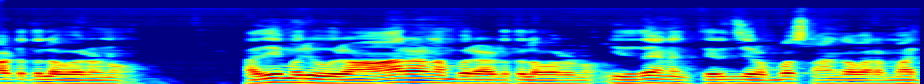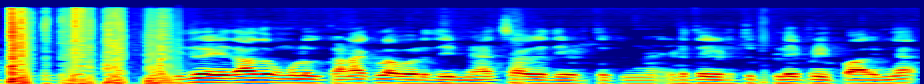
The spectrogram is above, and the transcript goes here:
ஆட்டத்தில் வரணும். அதே மாதிரி ஒரு ஆறாம் நம்பர் இடத்துல வரணும். இதுதான் எனக்கு தெரிஞ்சு ரொம்ப ஸ்ட்ராங்காக வர மாதிரி தெரியுது. இதில் ஏதாவது உங்களுக்கு கணக்கில் வருது மேட்ச் ஆகுது எடுத்துக்கோங்க. எடுத்து எடுத்து ப்ளே பண்ணி பாருங்கள்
